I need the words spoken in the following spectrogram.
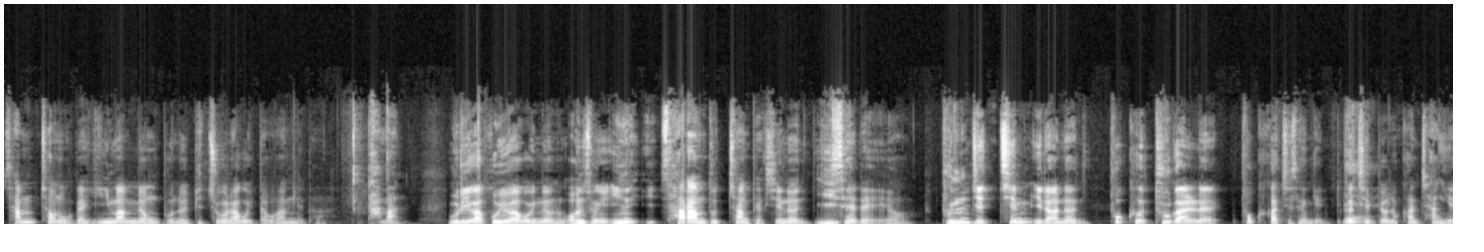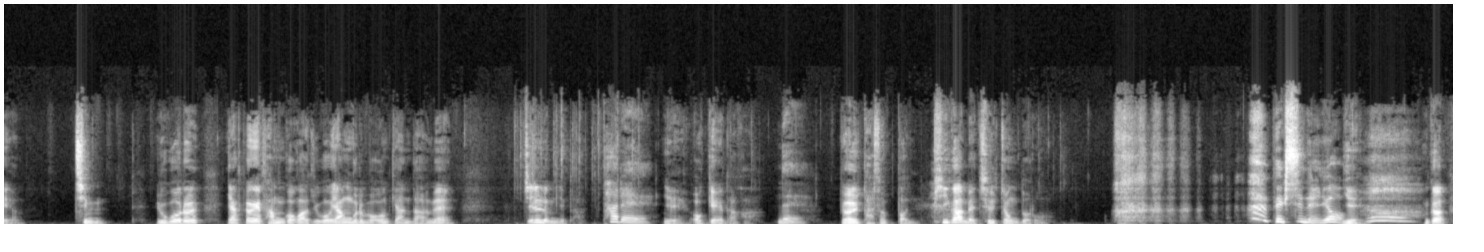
3,502만 명분을 비축을 하고 있다고 합니다. 다만 우리가 보유하고 있는 원숭이 인, 사람 두창 백신은 2세대예요. 분지침이라는 포크 두 갈래 포크 같이 생긴 끝이 네. 뾰족한 침이에요. 침. 요거를 약병에 담궈 가지고 약물을 먹게 한 다음에 찌릅니다. 팔에 예, 어깨에다가. 네. 15번. 피가 맺힐 정도로. 백신을요? 예. 그러니까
